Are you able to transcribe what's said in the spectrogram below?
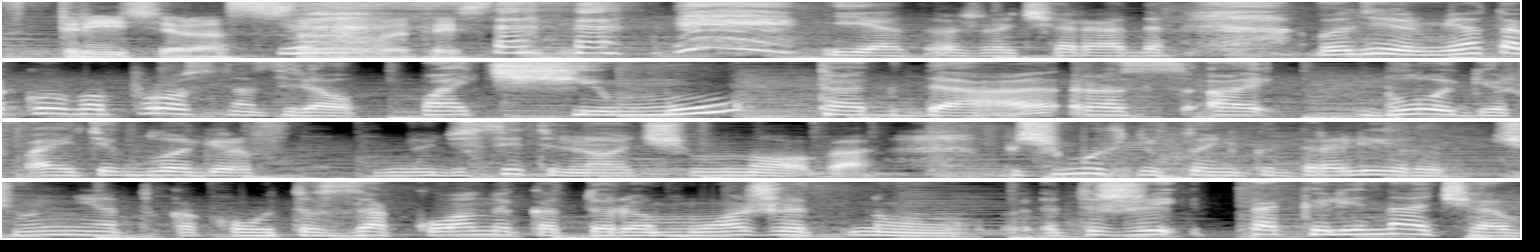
в третий раз э, в этой студии. Я тоже очень рада. Владимир, у меня такой вопрос назрел. Почему тогда, раз а, блогеров, а этих блогеров ну, действительно очень много, почему их никто не контролирует? Почему нет какого-то закона, который может, ну, это же так или иначе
